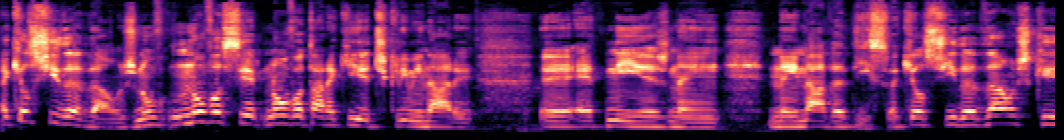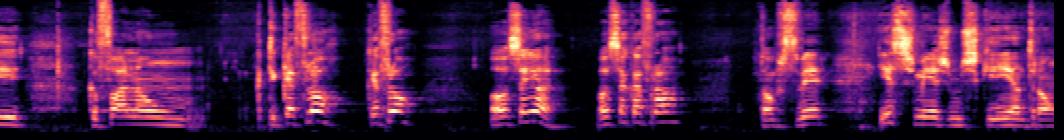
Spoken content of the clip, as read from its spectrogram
aqueles cidadãos, não, não, vou ser, não vou estar aqui a discriminar eh, etnias nem, nem nada disso. Aqueles cidadãos que, que falam que cafró, cafró, oh senhor, você cafró? Estão a perceber? Esses mesmos que entram.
